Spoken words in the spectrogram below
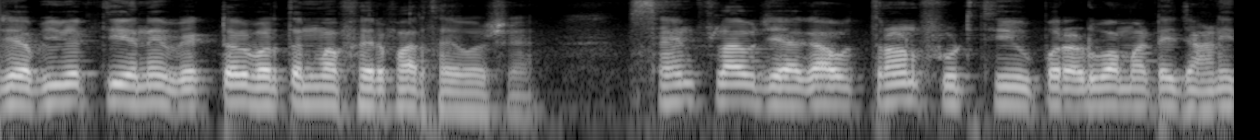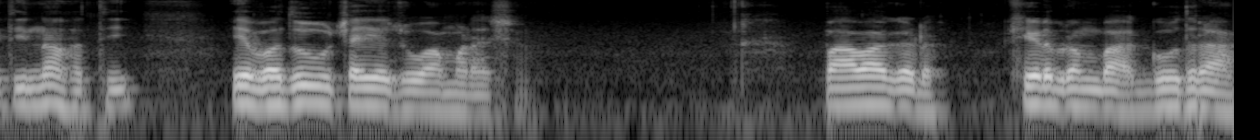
જે અભિવ્યક્તિ અને વેક્ટર વર્તનમાં ફેરફાર થયો છે સેન્ડફ્લાવ જે અગાઉ ત્રણ ફૂટથી ઉપર અડવા માટે જાણીતી ન હતી, એ વધુ ઊંચાઈએ જોવા મળે છે. પાવાગઢ, ખેડબ્રહ્મા, ગોધરા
